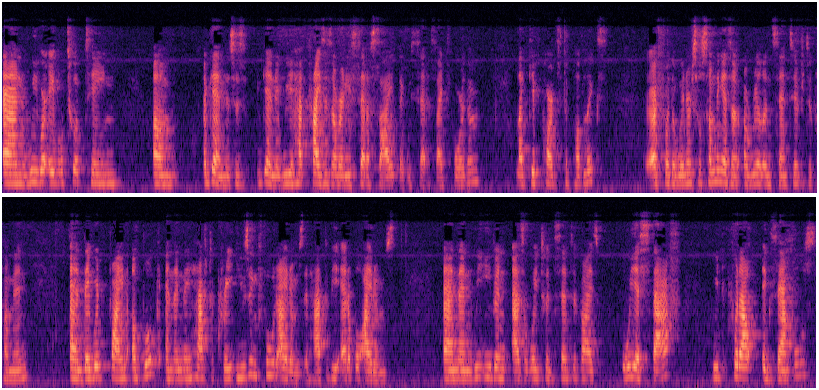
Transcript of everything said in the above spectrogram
And we were able to obtain um, again, this is again we had prizes already set aside that we set aside for them, like gift cards to Publix. uh, for the winter. So something as a, a real incentive to come in. And they would find a book and then they have to create using food items. It had to be edible items. And then we even, as a way to incentivize, we as staff, we put out examples.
